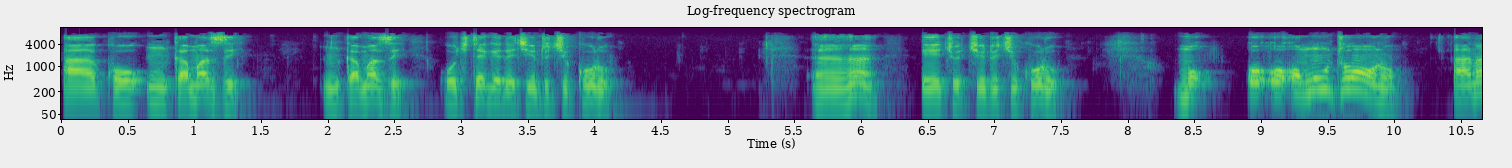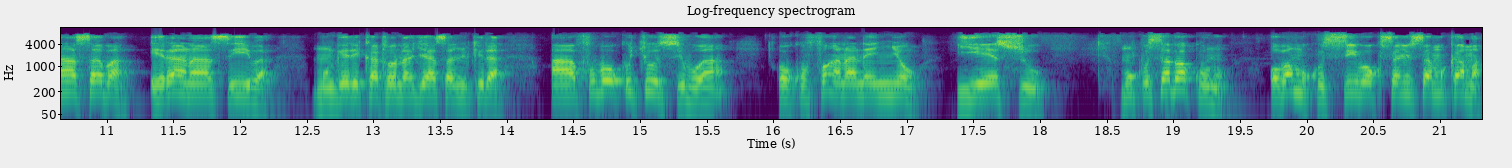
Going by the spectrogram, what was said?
ako nkamaze nkamaze okitegedde kintu kikulu. Ekyo kintu kikulu. Omuntu ono anaasaba era anaasiiba mu ngeri katonda gy'asanyukira afuba okukyusibwa okufaanana ennyo yesu mu kusaba kuno oba mu kusiiba okusanyusa mukama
